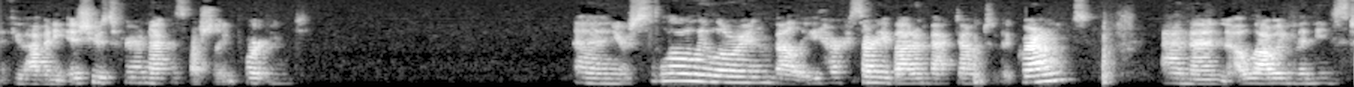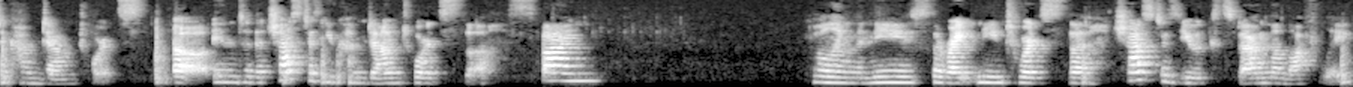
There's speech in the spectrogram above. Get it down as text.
If you have any issues for your neck, especially important. And you're slowly lowering belly, or sorry, bottom back down to the ground. And then allowing the knees to come down towards, uh, into the chest as you come down towards the spine. Pulling the knees, the right knee towards the chest as you extend the left leg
